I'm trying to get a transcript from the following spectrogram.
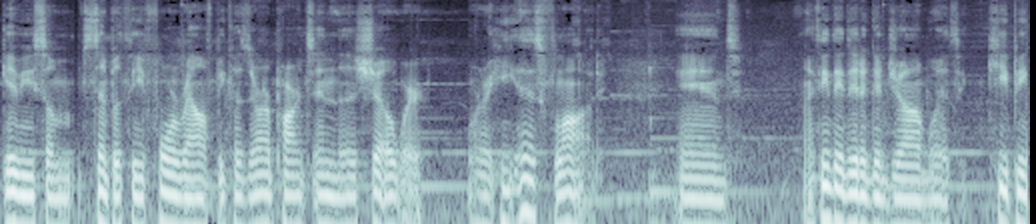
give you some sympathy for Ralph because there are parts in the show where where he is flawed, and I think they did a good job with keeping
